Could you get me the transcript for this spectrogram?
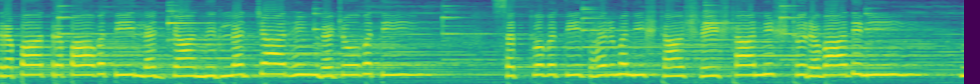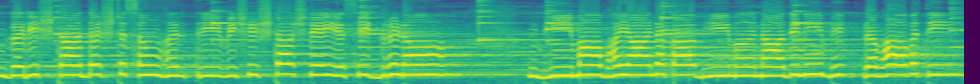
त्रपावती लज्जा निर्लज्जा रजोवती सत्त्ववती धर्मनिष्ठा श्रेष्ठा निष्ठुरवादिनी गरिष्ठा दष्टसंहर्त्री विशिष्टा श्रेयसि घृणा भीमा भयानका भीमनादिनीभिः प्रभावती।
